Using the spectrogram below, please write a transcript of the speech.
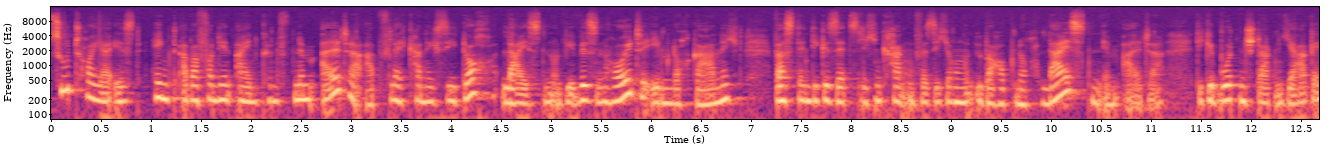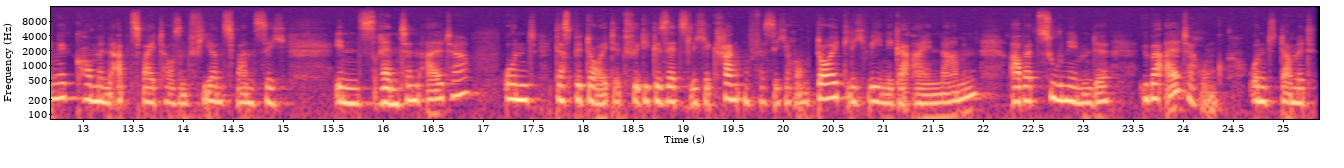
zu teuer ist, hängt aber von den Einkünften im Alter ab. Vielleicht kann ich sie doch leisten. Und wir wissen heute eben noch gar nicht, was denn die gesetzlichen Krankenversicherungen überhaupt noch leisten im Alter. Die geburtenstarken Jahrgänge kommen ab 2024 ins Rentenalter. Und das bedeutet für die gesetzliche Krankenversicherung deutlich weniger Einnahmen, aber zunehmende Überalterung. Und damit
